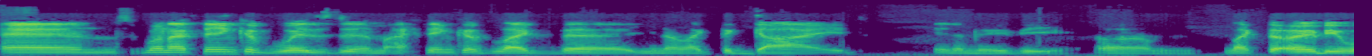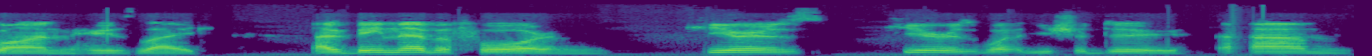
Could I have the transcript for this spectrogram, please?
And when I think of wisdom, I think of like the, you know, like the guide in a movie, um, like the Obi Wan, who's like, I've been there before, and here is here is what you should do. Um,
